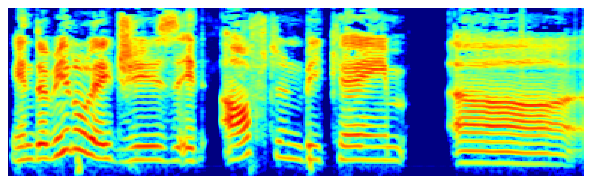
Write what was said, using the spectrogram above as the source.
In the Middle Ages, it often became uh,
